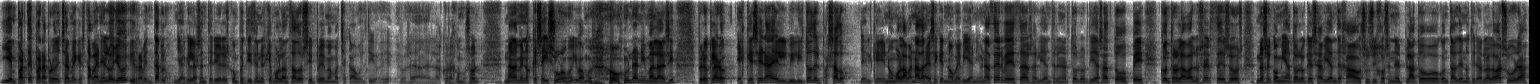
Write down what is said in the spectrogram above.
y en parte para aprovecharme que estaba en el hoyo y reventarlo, ya que en las anteriores competiciones que hemos lanzado siempre me ha machacado el tío, ¿eh? o sea, las cosas como son. Nada menos que 6-1, íbamos, un animal así. Pero claro, es que ese era el bilito del pasado, el que no molaba nada, ese que no bebía ni una cerveza, salía a entrenar todos los días a tope, controlaba los excesos, no se comía todo lo que se habían dejado sus hijos en el plato con tal de no tirarlo a la basura,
